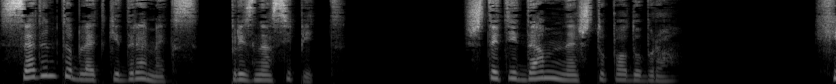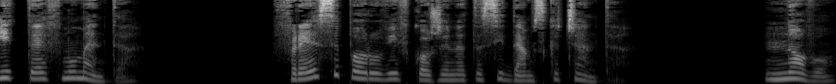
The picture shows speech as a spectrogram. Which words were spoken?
Седем таблетки Дремекс, призна си Пит. Ще ти дам нещо по-добро. Хит е в момента. Фрея се порови в кожената си дамска чанта. Ново,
